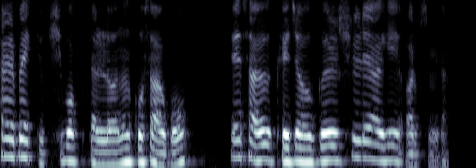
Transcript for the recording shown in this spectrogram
860억 달러는 고사하고 회사의 궤적을 신뢰하기 어렵습니다.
